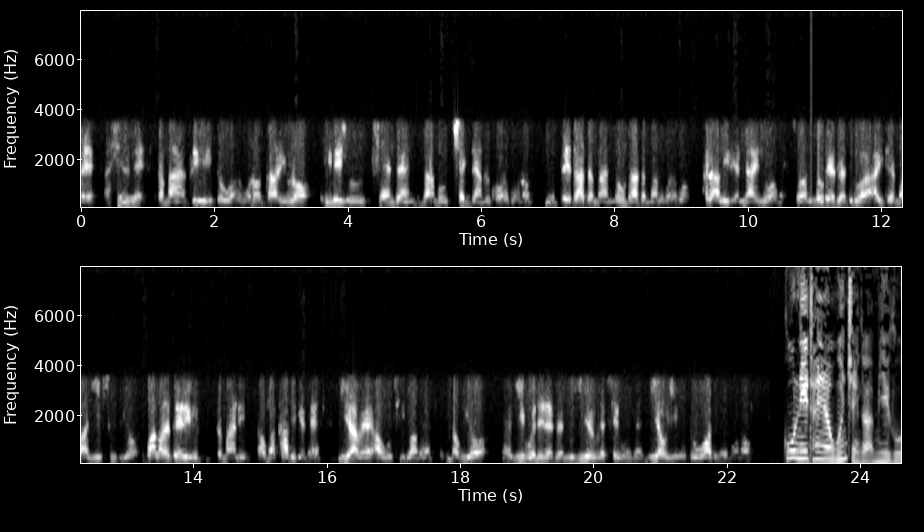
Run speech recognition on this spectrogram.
လည်းအရှင်းဆက်တမန်သေးတွေတော့ပါပေါ့နော်ဒါတွေတော့အင်္ဂလိပ်လို sand dam ဒါမှမဟုတ် check dam လို့ခေါ်တယ်ပေါ့နော်ပေတာတမန်လုံးသားတမန်လို့ခေါ်တယ်ပေါ့အဲ့ဒါလေးတွေအများကြီးလုပ်ရမယ်ဆိုတော့လုပ်တဲ့အတွက်သူတို့ကအဲ့ဒီထဲမှာရေစုပြီးတော့ပါလာတဲ့တဲတွေကိုတမန်တွေအောက်မှာထားပြီးပြင်မယ်ရေရပဲအောက်ကိုစီးသွားမယ်နောက်ပြီးတော့ ရေဝတ်နေတဲ့အတွက် မြေကြီးတွေကိုလည်း စိတ်ဝင်တယ်မြေရောက်ရေကို တိုးသွားတယ်ပေါ့နော် ကိုနေထိုင်ရာ ဝန်းကျင်က မြေကို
